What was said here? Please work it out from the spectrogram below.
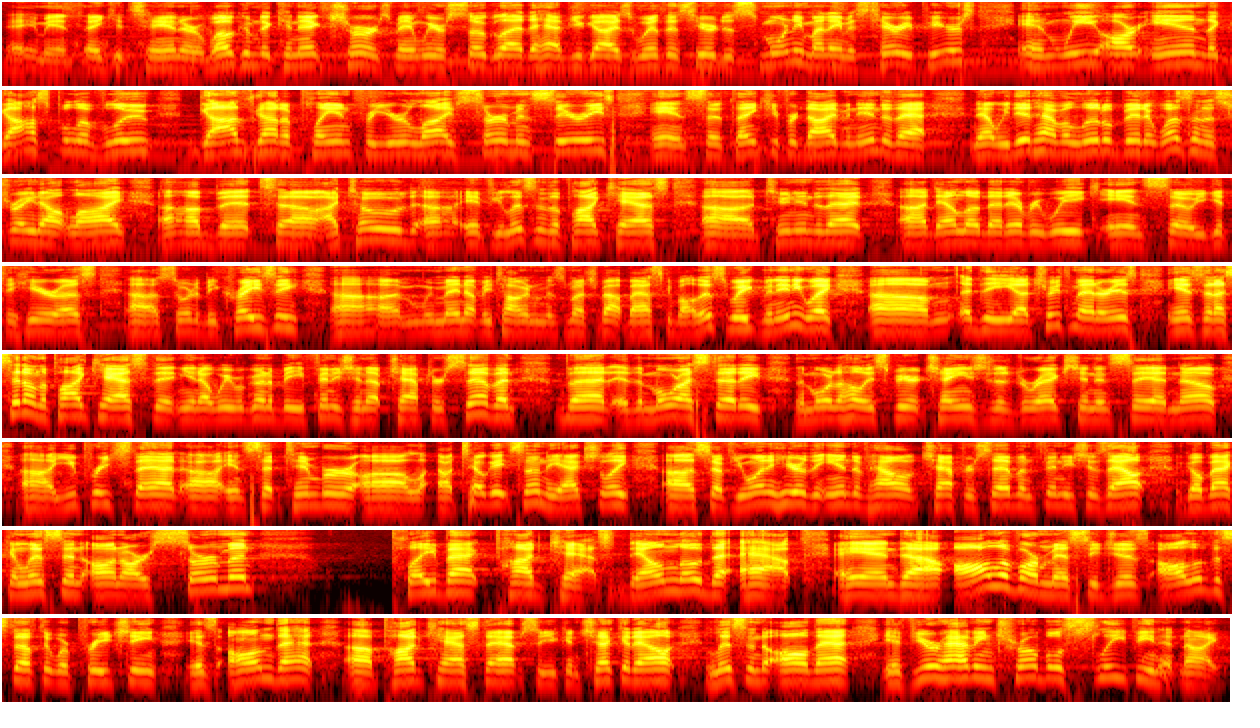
Amen. Thank you, Tanner. Welcome to Connect Church, man. We are so glad to have you guys with us here this morning. My name is Terry Pierce, and we are in the Gospel of Luke. God's got a plan for your life sermon series, and so thank you for diving into that. Now, we did have a little bit, it wasn't a straight out lie, uh, but uh, I told uh, if you listen to the podcast, uh, tune into that, uh, download that every week, and so you get to hear us uh, sort of be crazy. Um, we may not be talking as much about basketball this week, but anyway, um, the truth matter matter is, is that I said on the podcast that, you know, we were going to be finishing up chapter 7, but the more I studied, the more the Holy Spirit changed the direction and said, no, uh, you preached that uh, in September, uh, uh Tailgate Sunday, actually. Uh, so if you want to hear the end of how chapter 7 finishes out, go back and listen on our sermon playback podcast. Download the app, and uh, all of our messages, all of the stuff that we're preaching is on that uh, podcast app, so you can check it out, listen to all that. If you're having trouble sleeping at night,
